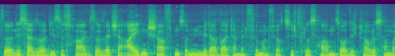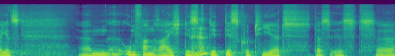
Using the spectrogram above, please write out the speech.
So, dann ist ja so diese Frage, so, welche Eigenschaften so ein Mitarbeiter mit 45 plus haben sollte. Ich glaube, das haben wir jetzt ähm, umfangreich dis mhm. di diskutiert. Das ist, äh,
